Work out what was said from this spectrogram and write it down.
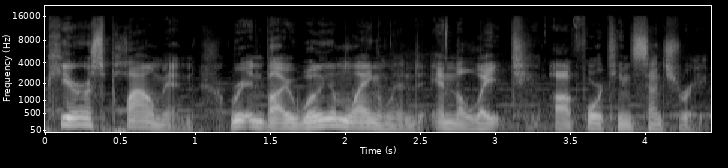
Piers Plowman, written by William Langland in the late uh, 14th century.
